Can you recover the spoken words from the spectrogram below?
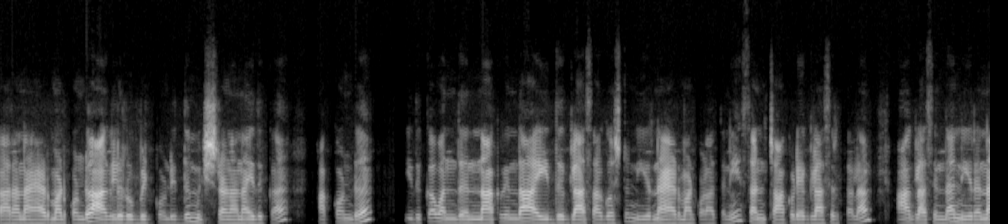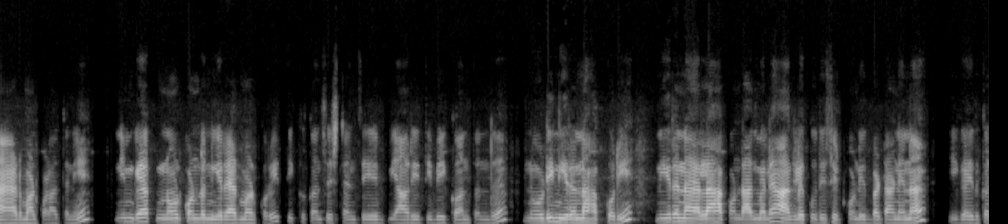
ಖಾರನ ಆ್ಯಡ್ ಮಾಡಿಕೊಂಡು ಆಗಲೇ ರುಬ್ಬಿಟ್ಕೊಂಡಿದ್ದು ಮಿಶ್ರಣನ ಇದಕ್ಕೆ ಹಾಕ್ಕೊಂಡು ಇದಕ್ಕೆ ಒಂದು ನಾಲ್ಕರಿಂದ ಐದು ಗ್ಲಾಸ್ ಆಗೋಷ್ಟು ನೀರನ್ನ ಆ್ಯಡ್ ಮಾಡ್ಕೊಳತ್ತೀನಿ. ಸಣ್ಣ ಚಾ ಕುಡಿಯೋ ಗ್ಲಾಸ್ ಇರ್ತಲ್ಲ, ಆ ಗ್ಲಾಸಿಂದ ನೀರನ್ನು ಆ್ಯಡ್ ಮಾಡ್ಕೊಳತ್ತೀನಿ. ನಿಮ್ಗೆ ನೋಡಿಕೊಂಡು ನೀರು ಆ್ಯಡ್ ಮಾಡ್ಕೊರಿ? ತಿಕ್ ಕನ್ಸಿಸ್ಟೆನ್ಸಿ ಯಾವ ರೀತಿ ಬೇಕು ಅಂತಂದು ನೋಡಿ ನೀರನ್ನು ಹಾಕ್ಕೊರಿ. ನೀರನ್ನು ಎಲ್ಲ ಹಾಕ್ಕೊಂಡಾದ್ಮೇಲೆ ಆಗಲೇ ಕುದಿಸಿಟ್ಕೊಂಡಿದ್ದು ಬಟಾಣಿನ ಈಗ ಇದಕ್ಕೆ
